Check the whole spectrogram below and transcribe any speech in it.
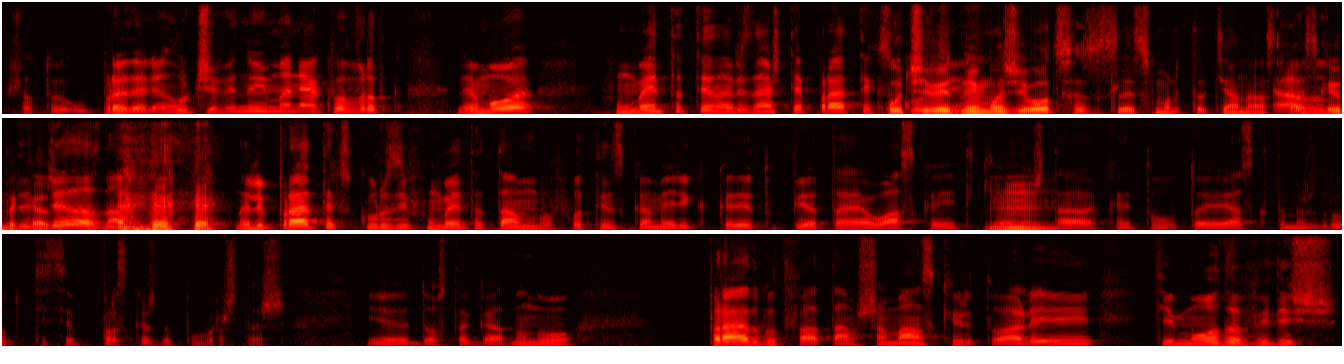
Защото определено, очевидно има някаква вратка. Не може, в момента те, нали, знаеш, те правят екскурзии. Очевидно има живот след- смъртта тя, аз това Аз исках да кажа. да знам. нали правят екскурзии в момента там в Латинска Америка, където пият аяласка и такива М. неща, където от аяласката, между другото, ти се пръскаш да повръщаш. И е доста гадно, но правят го това там, шамански ритуали и ти мога да видиш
